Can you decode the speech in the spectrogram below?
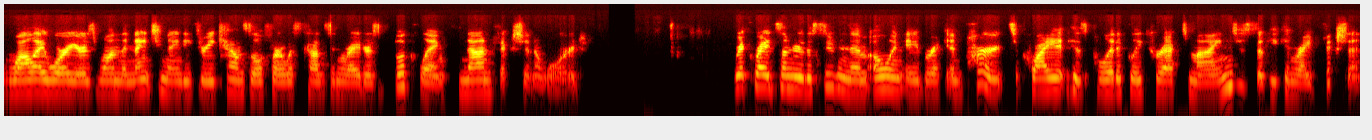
Walleye Warriors won the 1993 Council for Wisconsin Writers Book Length Nonfiction Award. Rick writes under the pseudonym Owen Aibric in part to quiet his politically correct mind so he can write fiction.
